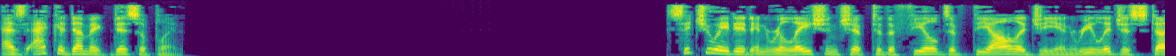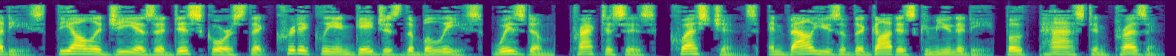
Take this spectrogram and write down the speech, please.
As academic discipline Situated in relationship to the fields of theology and religious studies, thealogy is a discourse that critically engages the beliefs, wisdom, practices, questions, and values of the goddess community, both past and present.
